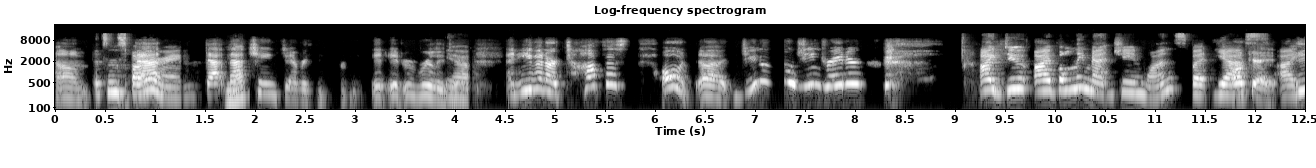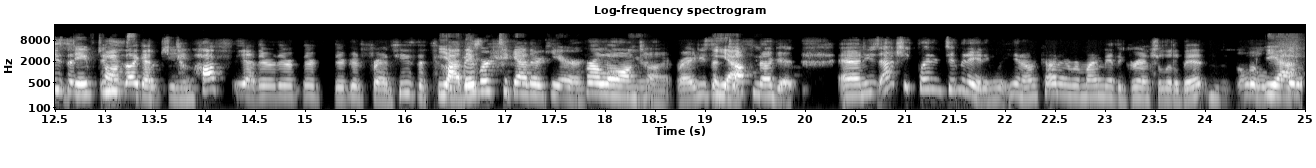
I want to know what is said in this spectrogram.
um, It's inspiring. that Yep. that changed everything for me. It it really did. Yeah. And even our toughest. Oh, uh, do you know Gene Drader? I do. I've only met Gene once, but yes, okay, I, he's a, Dave he's like a Gene. tough. Yeah, they're they're they're they're good friends. He's the toughest Yeah, they work together here. for a long Yeah. time, right? He's a Yeah. tough nugget, and he's actually quite intimidating. You know, kind of remind me of the Grinch a little bit, a little, Yeah. little,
